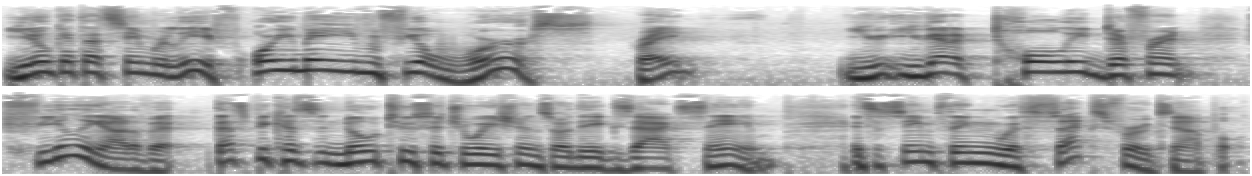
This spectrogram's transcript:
you don't get that same relief, or you may even feel worse, right? You, you get a totally different feeling out of it. That's because no two situations are the exact same. It's the same thing with sex, for example.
